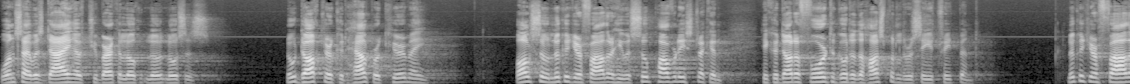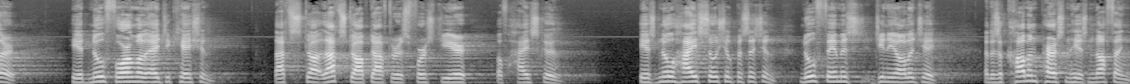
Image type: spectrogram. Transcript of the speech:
Once I was dying of tuberculosis. No doctor could help or cure me. Also, look at your father. He was so poverty stricken, he could not afford to go to the hospital to receive treatment. Look at your father. He had no formal education. That, sto- that stopped after his first year of high school. He has no high social position, no famous genealogy, and as a common person, he has nothing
